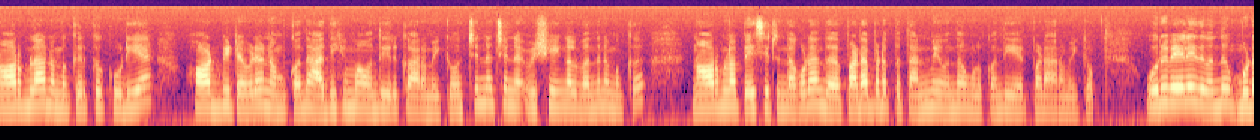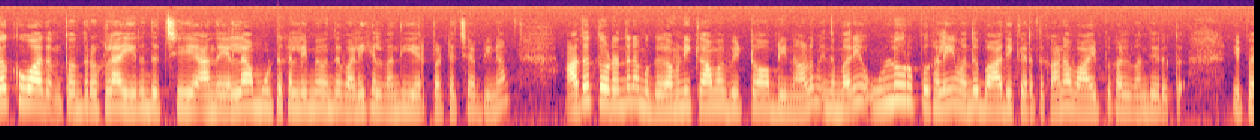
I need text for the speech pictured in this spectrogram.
நார்மலாக நமக்கு இருக்கக்கூடிய ஹார்ட் பீட்டை விட நமக்கு வந்து அதிகமாக வந்து இருக்க ஆரம்பிக்கும். சின்ன சின்ன விஷயங்கள் வந்து நமக்கு நார்மலாக பேசிகிட்டு இருந்தால் கூட அந்த படபடப்பு தன்மை வந்து அவங்களுக்கு வந்து ஏற்பட ஆரம்பிக்கும். ஒருவேளை இது வந்து முடக்குவாதம் தொந்தரவுகளாக இருந்துச்சு அந்த எல்லா மூட்டுகள்லையுமே வந்து வலிகள் வந்து ஏற்பட்டுச்சு அப்படின்னா அதை தொடர்ந்து நமக்கு கவனிக்காமல் விட்டோம் அப்படின்னாலும் இந்த மாதிரி உள்ளுறுப்புகளையும் வந்து பாதிக்கிறதுக்கான வாய்ப்புகள் வந்து இருக்குது இப்போ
